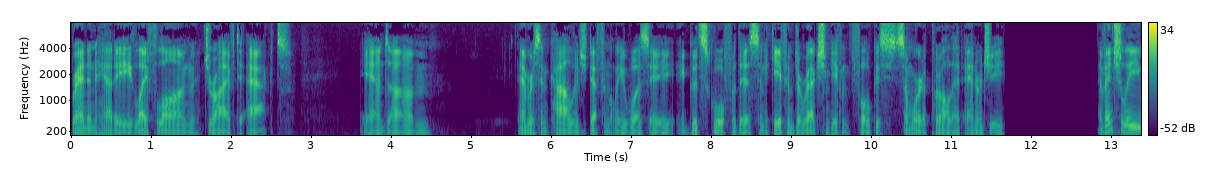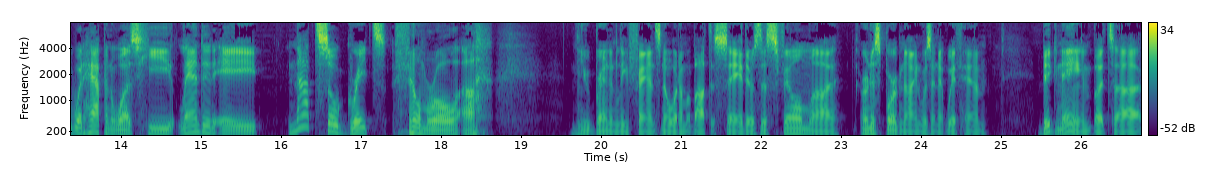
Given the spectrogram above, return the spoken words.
Brandon had a lifelong drive to act, and um, Emerson College definitely was a, a good school for this, and it gave him direction, gave him focus, somewhere to put all that energy. Eventually, what happened was he landed a not so great film role. Uh, you Brandon Lee fans know what I'm about to say. There's this film, uh, Ernest Borgnine was in it with him. Big name, but uh,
